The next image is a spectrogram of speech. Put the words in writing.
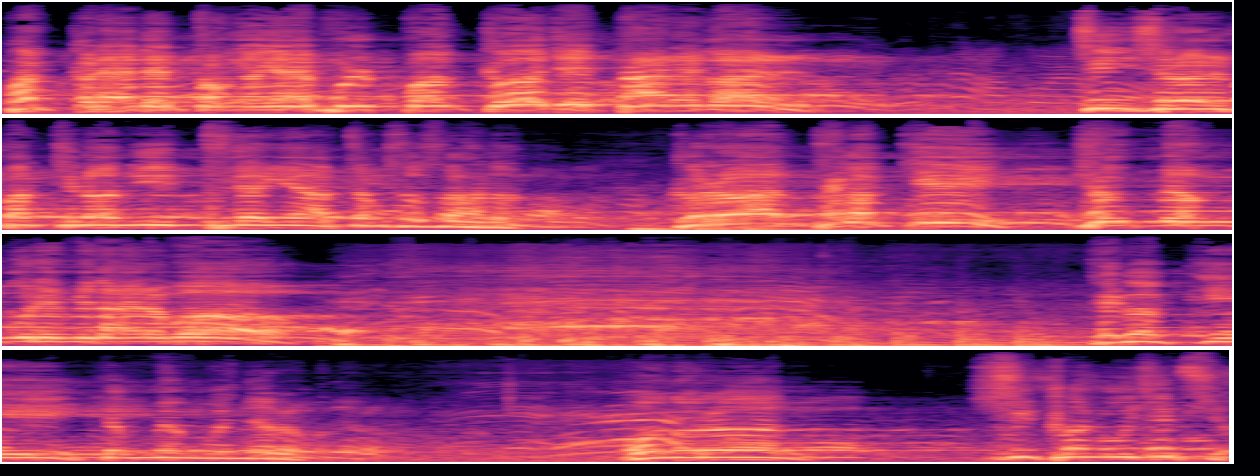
박근혜 대통령의 불법 거짓 탄핵을 진실을 밝히는 이 투쟁에 앞장서서 하는 그러한 태극기 혁명군입니다 여러분 태극기 혁명군 여러분 오늘은 시큰 우십시오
